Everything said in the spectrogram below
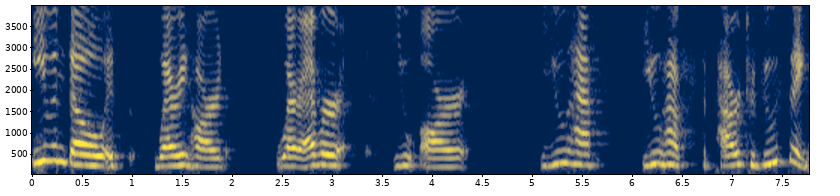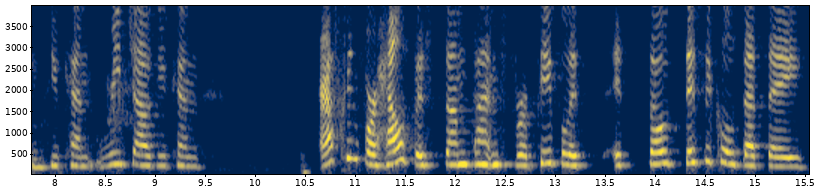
even though it's very hard wherever you are you have you have the power to do things you can reach out you can asking for help is sometimes for people it's it's so difficult that they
